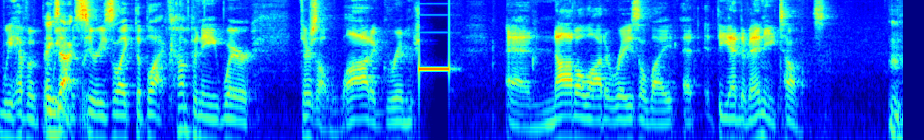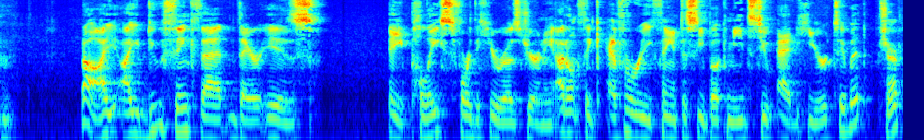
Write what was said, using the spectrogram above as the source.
we have a, we have a series like the Black Company where there's a lot of grim and not a lot of rays of light at, at the end of any tunnels. no I, I do think that there is a place for the hero's journey. I don't think every fantasy book needs to adhere to it. Sure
